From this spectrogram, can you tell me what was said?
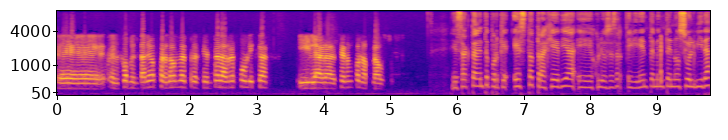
eh, el comentario, perdón, del presidente de la República y le agradecieron con aplausos. Exactamente, porque esta tragedia, eh, Julio César, evidentemente no se olvida,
